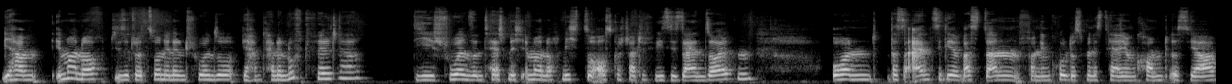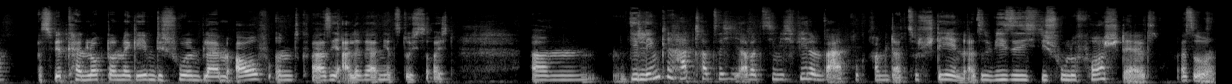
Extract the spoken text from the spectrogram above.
Wir haben immer noch die Situation in den Schulen so, wir haben keine Luftfilter, die Schulen sind technisch immer noch nicht so ausgestattet, wie sie sein sollten. Und das Einzige, was dann von den Kultusministerien kommt, ist ja, es wird keinen Lockdown mehr geben, die Schulen bleiben auf und quasi alle werden jetzt durchseucht. Ähm, die Linke hat tatsächlich aber ziemlich viel im Wahlprogramm dazu stehen, also wie sie sich die Schule vorstellt. Also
